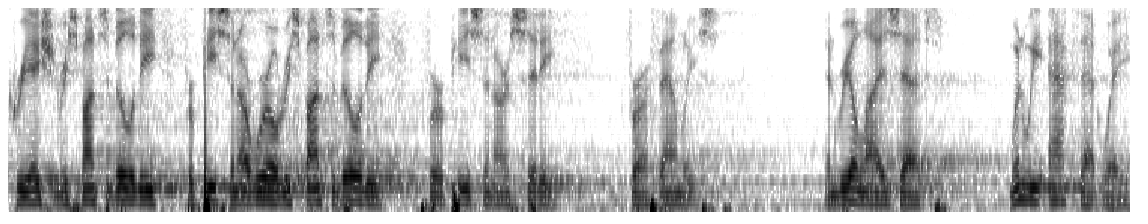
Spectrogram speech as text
creation, responsibility for peace in our world, responsibility for peace in our city for our families and realize that when we act that way,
